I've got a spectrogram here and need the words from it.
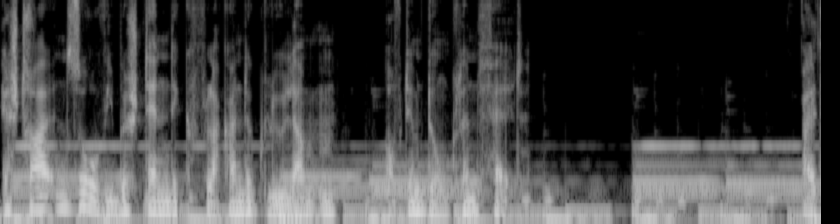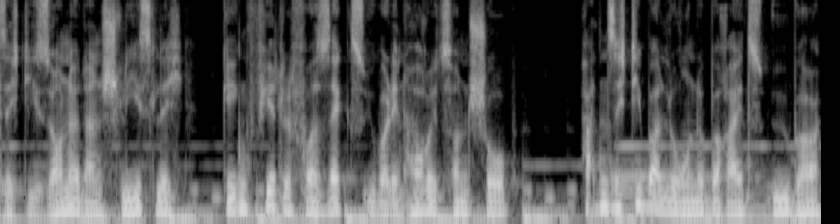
erstrahlten so wie beständig flackernde Glühlampen auf dem dunklen Feld. Als sich die Sonne dann schließlich gegen Viertel vor sechs über den Horizont schob, hatten sich die Ballone bereits über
